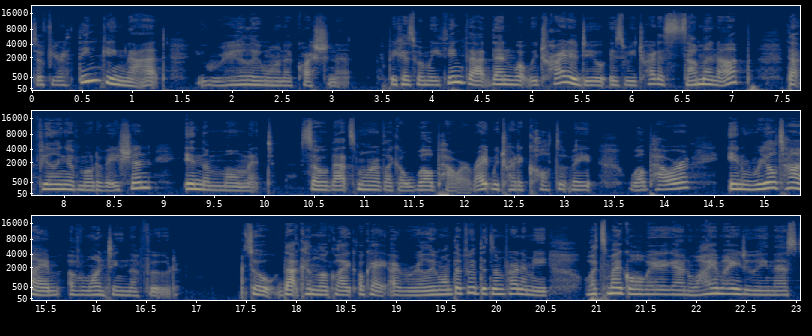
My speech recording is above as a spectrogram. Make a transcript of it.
So if you're thinking that, you really want to question it. Because when we think that, then what we try to do is we try to summon up that feeling of motivation in the moment. So that's more of like a willpower, right? We try to cultivate willpower in real time of wanting the food. So that can look like, okay, I really want the food that's in front of me. What's my goal weight again? Why am I doing this?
